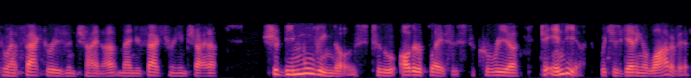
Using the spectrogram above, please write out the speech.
who have factories in China, manufacturing in China, should be moving those to other places, to Korea, to India, which is getting a lot of it.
